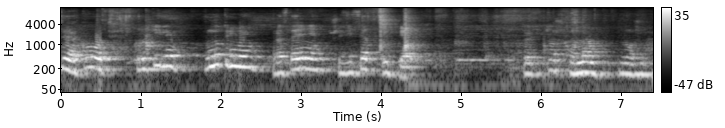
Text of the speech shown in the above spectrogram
Так, вот, скрутили внутреннее расстояние 65. То есть то, что нам нужно.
